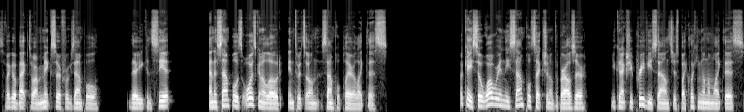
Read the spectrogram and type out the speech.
So if I go back to our mixer, for example, there you can see it. and a sample is always going to load into its own sample player like this. Okay, so while we're in the sample section of the browser, you can actually preview sounds just by clicking on them like this.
